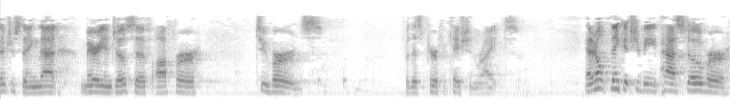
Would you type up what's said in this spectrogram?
It's interesting that Mary and Joseph offer two birds for this purification rite. And I don't think it should be passed over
